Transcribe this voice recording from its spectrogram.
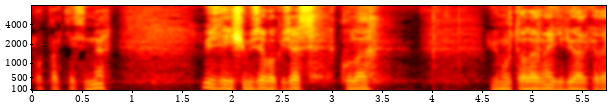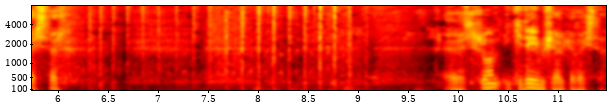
toprak yesinler. Biz de işimize bakacağız. Kula yumurtalarına gidiyor arkadaşlar. Evet son 2'deymiş arkadaşlar.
